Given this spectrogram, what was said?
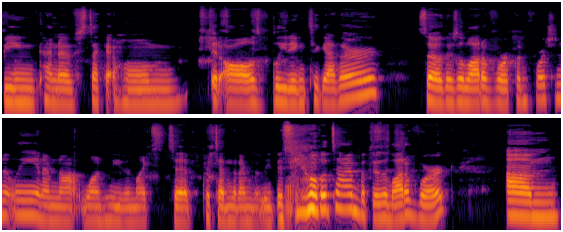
being kind of stuck at home, it all is bleeding together. So there's a lot of work, unfortunately, and I'm not one who even likes to pretend that I'm really busy all the time. But there's a lot of work. Um,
